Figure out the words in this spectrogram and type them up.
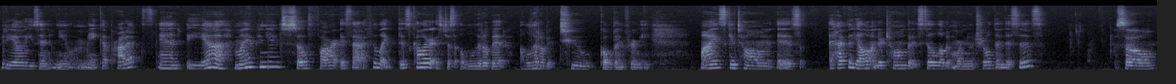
video using new makeup products. And yeah, my opinion so far is that I feel like this color is just a little bit, a little bit too golden for me. My skin tone is, I have the yellow undertone, but it's still a little bit more neutral than this is. So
